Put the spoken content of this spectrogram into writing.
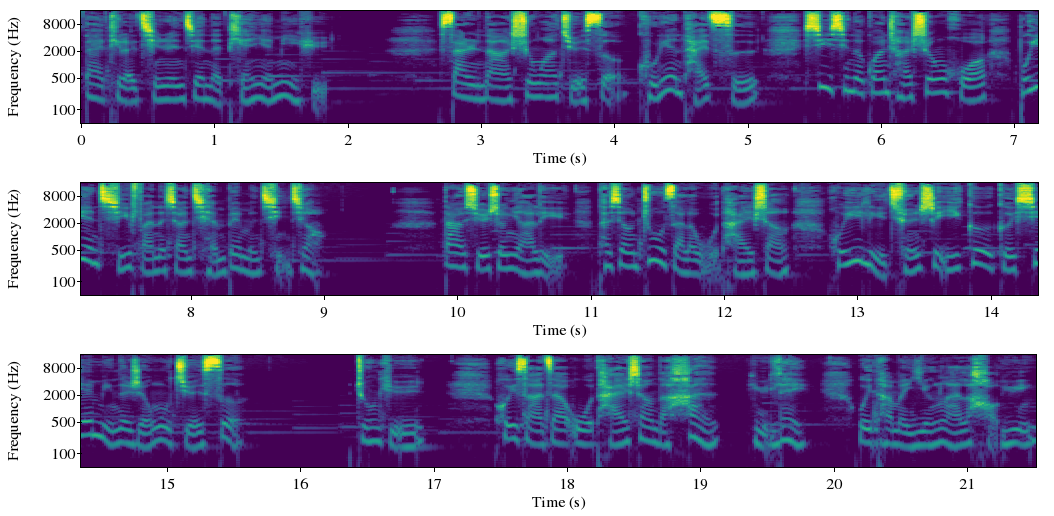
代替了情人间的甜言蜜语。萨日娜深挖角色，苦练台词，细心的观察生活，不厌其烦的向前辈们请教。大学生涯里，他像住在了舞台上，回忆里全是一个个鲜明的人物角色。终于，挥洒在舞台上的汗与泪，为他们迎来了好运。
